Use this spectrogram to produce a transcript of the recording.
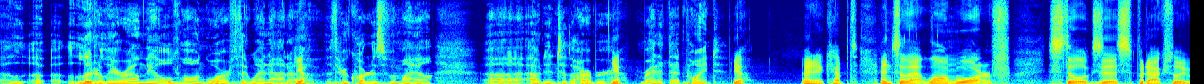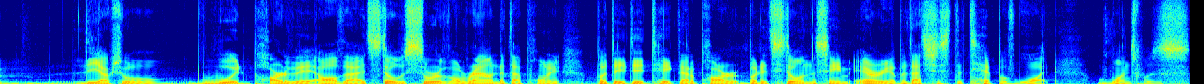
uh, uh, literally around the old Long Wharf that went out uh, Yeah. three quarters of a mile uh, out into the harbor. Yeah. right at that point. Yeah. And it kept, and so that long wharf still exists, but actually, the actual wood part of it, all of that, it still was sort of around at that point. But they did take that apart, but it's still in the same area. But that's just the tip of what once was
